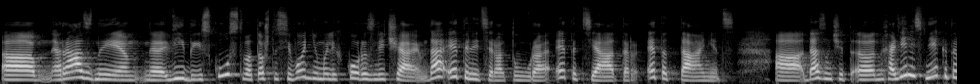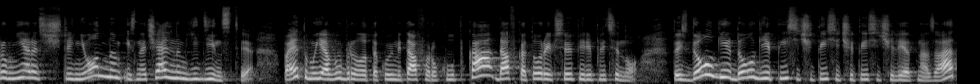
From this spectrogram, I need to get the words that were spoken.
разные э, виды искусства, то, что сегодня мы легко различаем, да, это литература, это театр, это танец, да, значит, э, находились в некотором нерасчлененном изначальном единстве. Поэтому я выбрала такую метафору клубка, да, в которой все переплетено. То есть долгие-долгие тысячи тысячи-тысячи-тысячи лет назад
